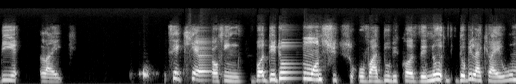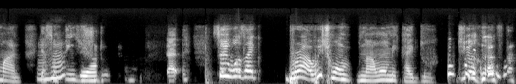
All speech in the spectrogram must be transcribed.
be like take care of things, but they don't want you to overdo because they know they'll be like you're a woman. There's mm-hmm. some things you yeah. should do. That so it was like, bruh, which one now won't make I do? Do you understand?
